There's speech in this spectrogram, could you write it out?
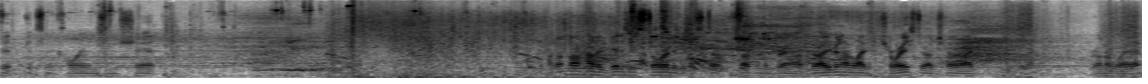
Get, get some coins and shit. I don't know how to get his sword to get stuck, stuck in the ground. Do I even have like a choice? Do I gotta like run away?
